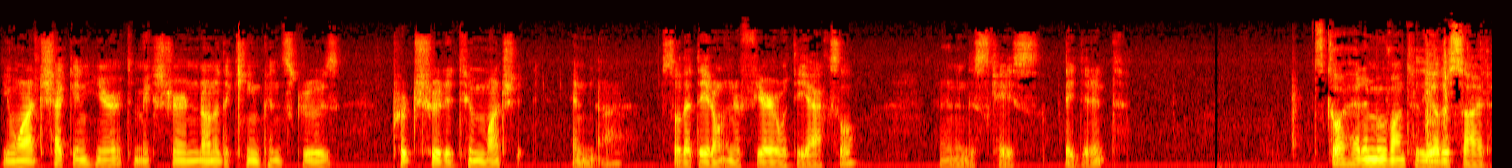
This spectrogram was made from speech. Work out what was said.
You want to check in here to make sure none of the kingpin screws protruded too much and uh, so that they don't interfere with the axle and in this case they didn't. Let's go ahead and move on to the other side.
